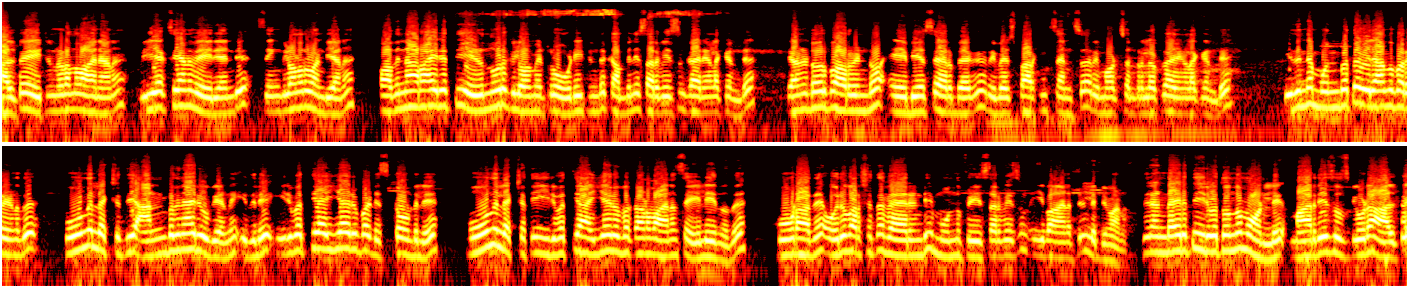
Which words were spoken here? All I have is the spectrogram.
ആൾട്ടോ എയ്റ്റ് ഹൺഡ്രഡ് എന്ന വാഹനമാണ്. വി എക്സി ആണ് വേരിയന്റ് സിംഗിൾ ഓണർ വണ്ടിയാണ്. പതിനാറായിരത്തി എഴുന്നൂറ് കിലോമീറ്റർ ഓടിയിട്ടുണ്ട് കമ്പനി സർവീസും കാര്യങ്ങളൊക്കെ ഉണ്ട്. രണ്ട് door power window A B S air bag reverse parking sensor remote central lock കാര്യങ്ങളൊക്കെ ഉണ്ട്. ഇതിന്റെ മുൻപത്തെ വില എന്ന് പറയുന്നത് മൂന്ന് ലക്ഷത്തി അൻപതിനായിരം രൂപയാണ്. ഇതിൽ ഇരുപത്തി അയ്യായിരം രൂപ ഡിസ്കൗണ്ടിൽ മൂന്ന് ലക്ഷത്തി ഇരുപത്തി അയ്യായിരം രൂപക്കാണ് വാഹനം സെയിൽ ചെയ്യുന്നത്. കൂടാതെ ഒരു വർഷത്തെ വാരണ്ടി മൂന്ന് ഫ്രീ സർവീസും ഈ വാഹനത്തിൽ ലഭ്യമാണ്. ഇത് രണ്ടായിരത്തി ഇരുപത്തി ഒന്ന് മോഡൽ മാരുതി സുസുക്കിയുടെ ആൾട്ടോ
